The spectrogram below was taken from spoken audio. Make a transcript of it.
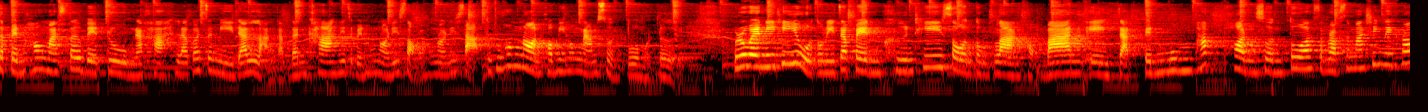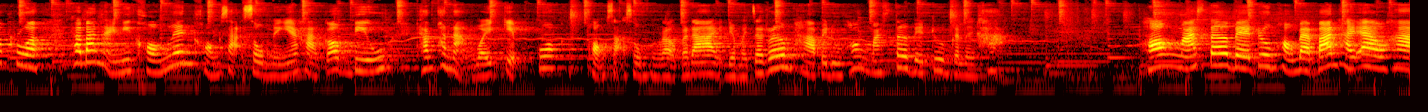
จะเป็นห้องมาสเตอร์เบดรูมนะคะ แล้วก็จะมีด้านหลังกับด้านข้างที่จะเป็นห้องนอนที่ 2 ห้องนอนที่ 3 ทุกๆห้องนอนเขามีห้องน้ำส่วนตัวหมดเลย บริเวณนี้ที่อยู่ตรงนี้จะเป็นพื้นที่โซนตรงกลางของบ้านนั่นเองจัดเป็นมุมพักผ่อนส่วนตัวสำหรับสมาชิกในครอบครัว ถ้าบ้านไหนมีของเล่นของสะสมอย่างเงี้ยค่ะ ก็บิวทั้งผนังไว้เก็บพวกของสะสมของเราก็ได้ เดี๋ยวมันจะเริ่มพาไปดูห้องมาสเตอร์เบดรูมกันเลยค่ะ ห้องมาสเตอร์เบดรูมของแบบบ้านไทยแอลค่ะ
